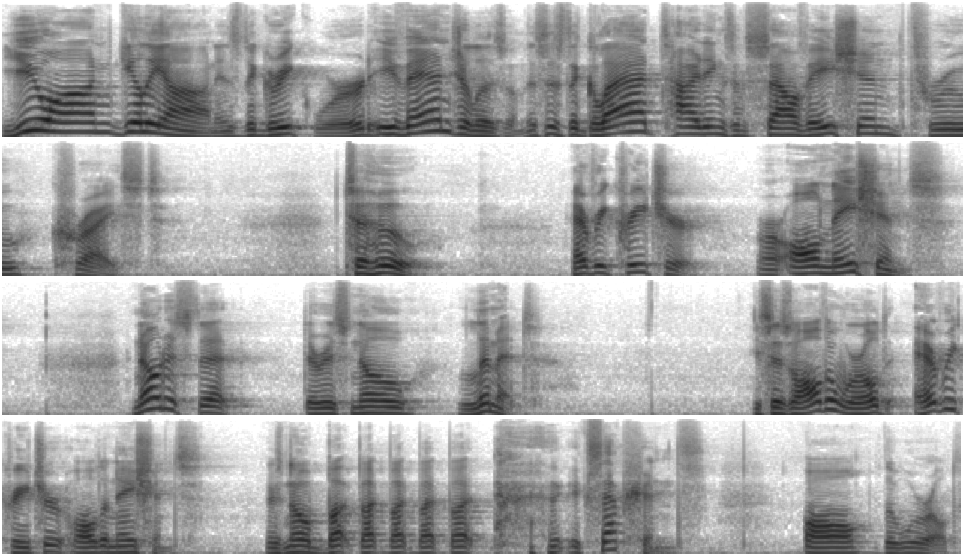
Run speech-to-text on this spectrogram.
Euangelion is the Greek word, evangelism. This is the glad tidings of salvation through Christ. To who? Every creature, or all nations. Notice that there is no limit. He says, all the world, every creature, all the nations. There's no but, but, but, but, but exceptions. All the world.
